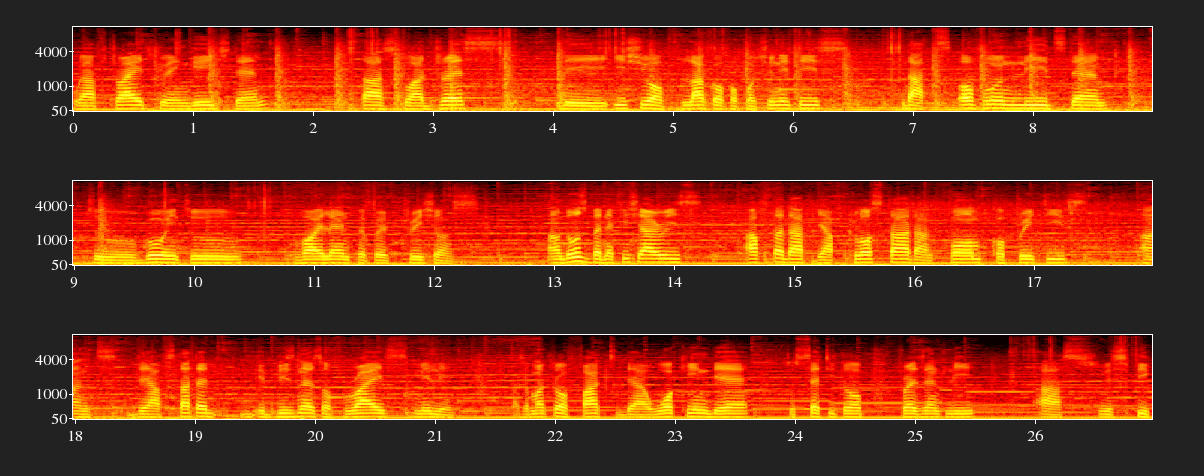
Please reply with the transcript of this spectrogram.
we have tried to engage them. That's to address the issue of lack of opportunities that often leads them to go into violent perpetrations. And those beneficiaries, after that, they have clustered and formed cooperatives and they have started a business of rice milling. As a matter of fact, they are working there to set it up presently as we speak.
